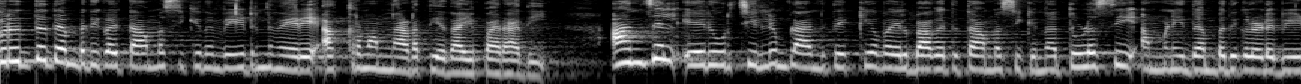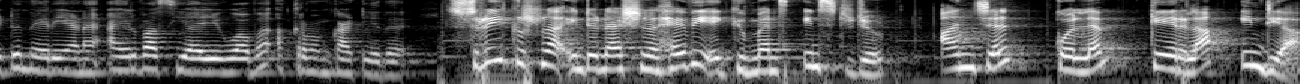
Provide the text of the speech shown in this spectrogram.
വൃദ്ധ ദമ്പതികൾ താമസിക്കുന്ന വീടിന് നേരെ അക്രമം നടത്തിയതായി പരാതി. അഞ്ചൽ ഏരൂർ ചില്ലും പ്ലാന്റ് തെക്കേ വയൽ ഭാഗത്ത് താമസിക്കുന്ന തുളസി അമ്മണി ദമ്പതികളുടെ വീടിന് നേരെയാണ് അയൽവാസിയായ യുവാവ് അക്രമം കാട്ടിയത്. Sreekrishna international heavy equipments institute Anchal Kollam Kerala India.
